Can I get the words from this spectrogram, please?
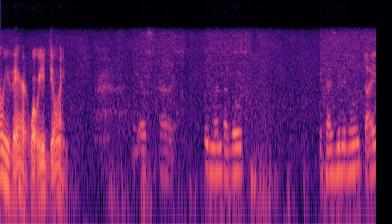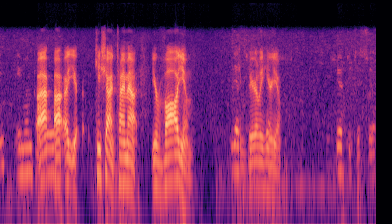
were you there? What were you doing? Yes, uh, a month ago. It has been a long time. A month Uh, ago. uh, uh, you Keyshawn, time out. Your volume. I yes, can barely hear you. Sure, teacher, sure.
